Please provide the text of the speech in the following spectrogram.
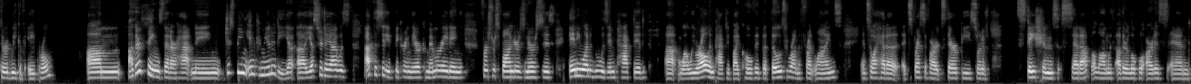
third week of April. Um, other things that are happening, just being in community. Uh, yesterday, I was at the city of Pickering. They are commemorating first responders, nurses, anyone who was impacted. Uh, well, we were all impacted by COVID, but those who were on the front lines. And so I had a expressive arts therapy sort of stations set up along with other local artists and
